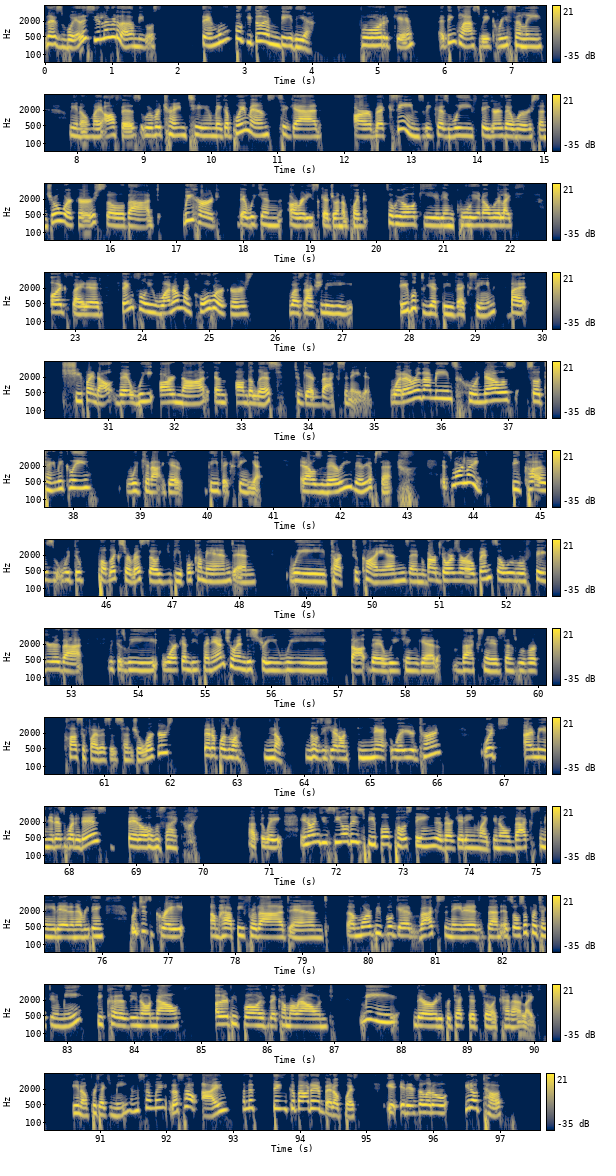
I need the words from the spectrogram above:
les voy a decir la verdad, amigos. Tengo un poquito de envidia porque I think last week, recently, you know, my office, we were trying to make appointments to get our vaccines because we figure that we're essential workers so that we heard that we can already schedule an appointment. So we were all aquí, bien cool, you know, we're like all excited. Thankfully, one of my coworkers was actually able to get the vaccine, but she find out that we are not in, on the list to get vaccinated. Whatever that means, who knows? So technically, we cannot get the vaccine yet. And I was very, very upset. it's more like because we do public service. So you people come in and we talk to clients and our doors are open. So we will figure that because we work in the financial industry, we thought that we can get vaccinated since we were classified as essential workers. Pero pues bueno, no. Nos dijeron, ne, wait your turn, which I mean, it is what it is. Pero I was like, I have to wait. You know, and you see all these people posting that they're getting like, you know, vaccinated and everything, which is great. I'm happy for that. And the more people get vaccinated, then it's also protecting me because, you know, now other people, if they come around me, they're already protected. So I kind of like, you know, protect me in some way. That's how I want to think about it. Pero pues, it, it is a little, you know, tough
